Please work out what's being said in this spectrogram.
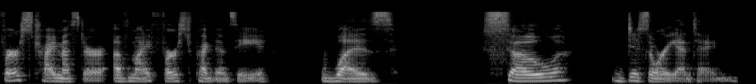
first trimester of my first pregnancy was so disorienting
